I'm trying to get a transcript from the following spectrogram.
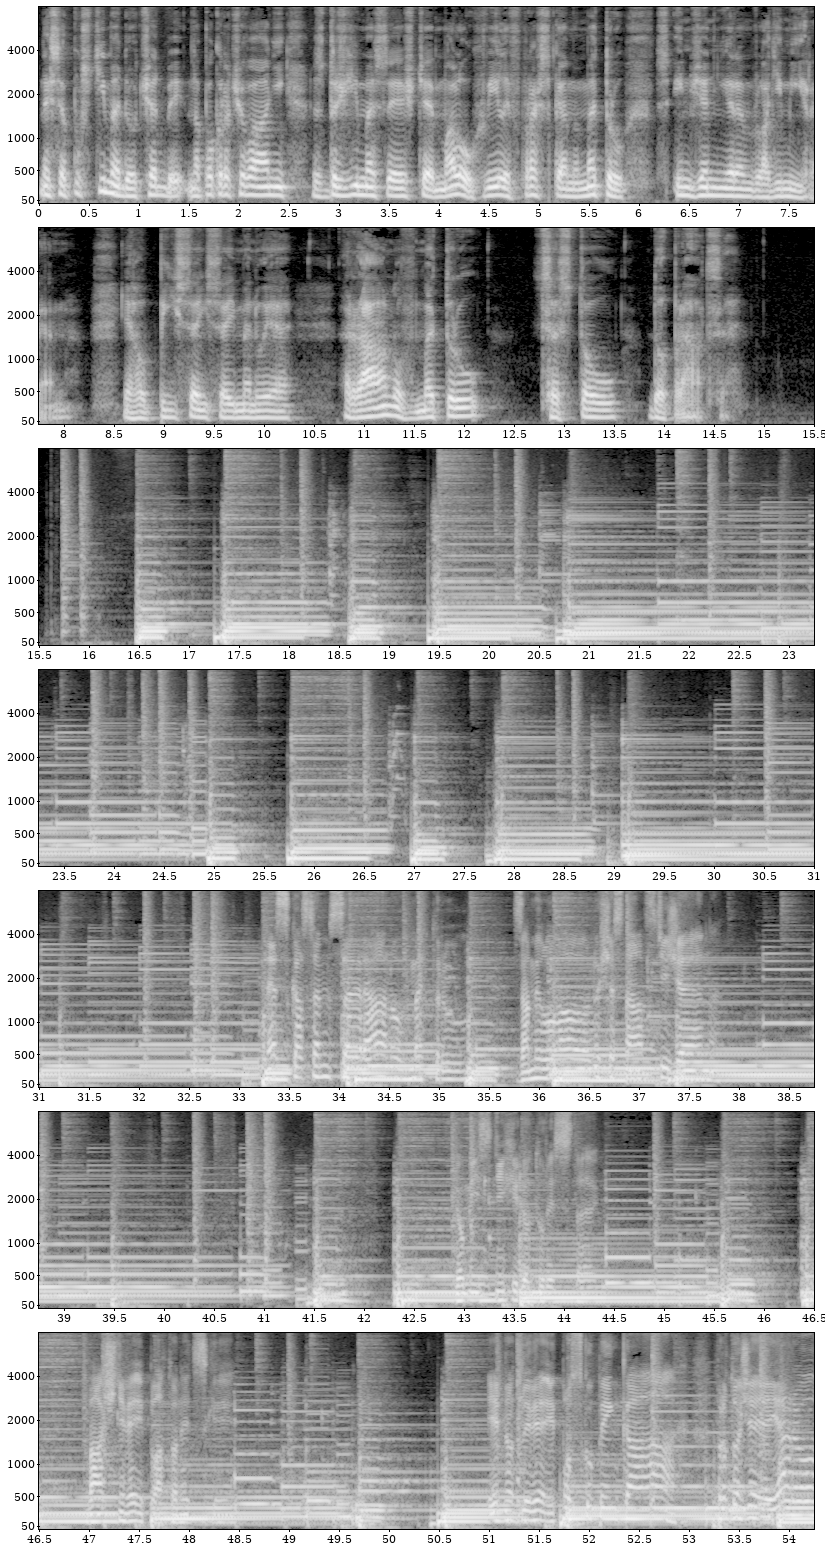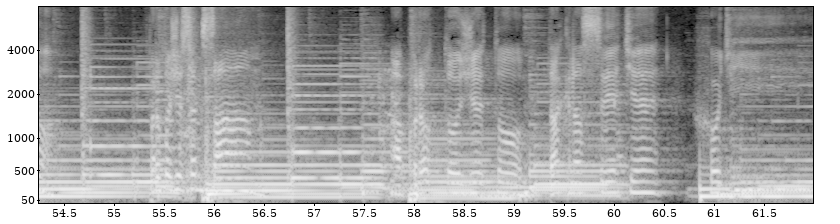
Než se pustíme do četby na pokračování, zdržíme se ještě malou chvíli v pražském metru s inženýrem Vladimírem. Jeho píseň se jmenuje Ráno v metru cestou do práce. Jsem se ráno v metru zamiloval do šestnácti žen. Do místních i do turistek. Vášnivě i platonicky. Jednotlivě i po skupinkách, protože je jaro, protože jsem sám a protože to tak na světě chodí.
